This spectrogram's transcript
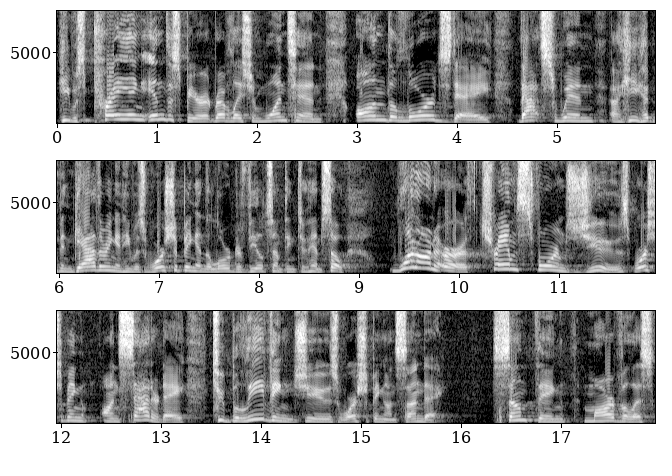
He was praying in the Spirit, Revelation 110, on the Lord's day. That's when uh, he had been gathering and he was worshiping, and the Lord revealed something to him. So, What on earth transforms Jews worshiping on Saturday to believing Jews worshiping on Sunday? Something marvelous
